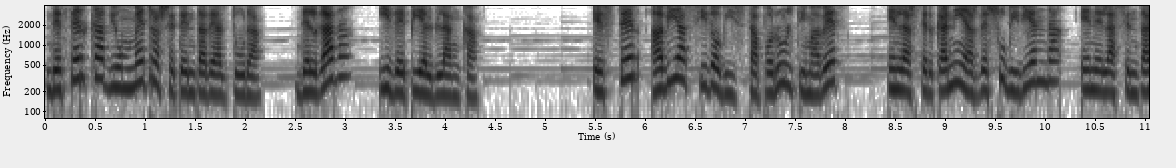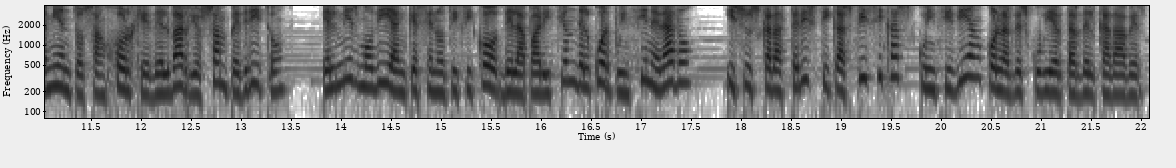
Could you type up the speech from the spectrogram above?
de cerca de un metro setenta de altura, delgada y de piel blanca. Esther había sido vista por última vez en las cercanías de su vivienda en el asentamiento San Jorge del barrio San Pedrito, el mismo día en que se notificó de la aparición del cuerpo incinerado y sus características físicas coincidían con las descubiertas del cadáver.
